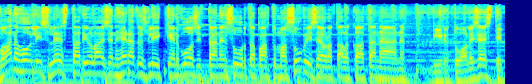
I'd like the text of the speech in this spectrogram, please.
Vanhoillis-lestadiolaisen herätysliikkeen vuosittainen suurtapahtuma Suviseurat alkaa tänään virtuaalisesti.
